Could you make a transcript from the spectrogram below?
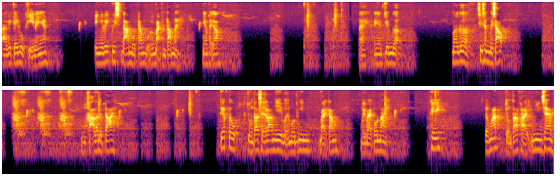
Tại vì cái vũ khí này anh em English Wisdom 147% này. Anh em thấy không? Đây anh em chiêm ngưỡng. MG season 16 cũng khá là đẹp trai. Tiếp tục, chúng ta sẽ làm gì với 1717 con này? Thì, trước mắt chúng ta phải nhìn xem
